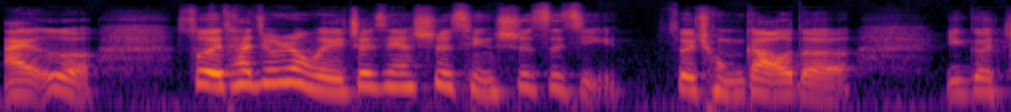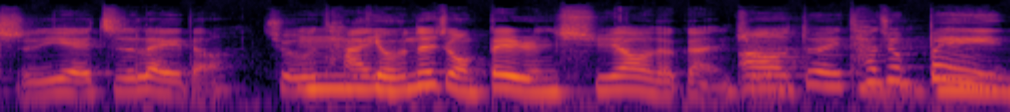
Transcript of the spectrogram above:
挨饿，所以他就认为这件事情是自己最崇高的一个职业之类的。就是他有那种被人需要的感觉。哦，对，他就被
